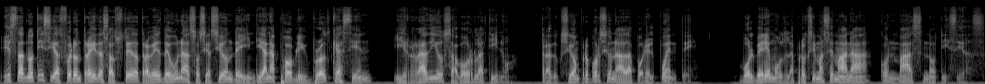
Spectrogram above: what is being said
Estas noticias fueron traídas a usted a través de una asociación de Indiana Public Broadcasting y Radio Sabor Latino. Traducción proporcionada por El Puente. Volveremos la próxima semana con más noticias.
